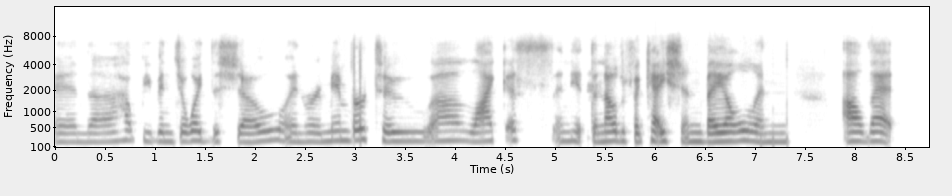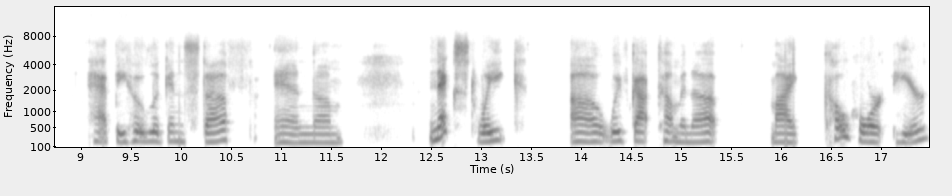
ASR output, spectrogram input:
And I uh, hope you've enjoyed the show. And remember to uh, like us and hit the notification bell and all that happy hooligan stuff. And um, next week, uh, we've got coming up my cohort here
